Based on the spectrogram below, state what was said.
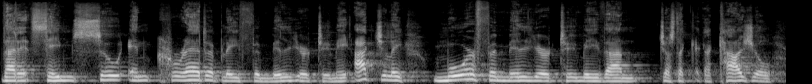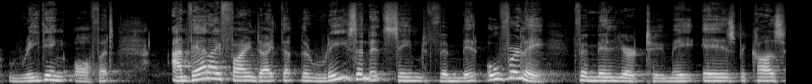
that it seems so incredibly familiar to me, actually, more familiar to me than just a, a casual reading of it. And then I found out that the reason it seemed fami- overly familiar to me is because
